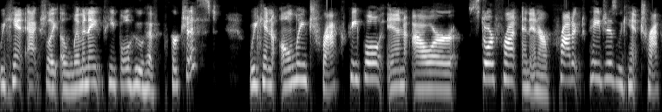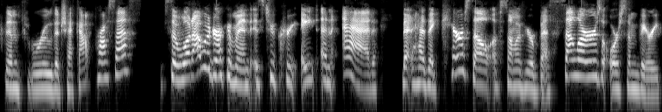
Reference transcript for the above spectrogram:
we can't actually eliminate people who have purchased. We can only track people in our storefront and in our product pages. We can't track them through the checkout process. So, what I would recommend is to create an ad that has a carousel of some of your best sellers or some very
